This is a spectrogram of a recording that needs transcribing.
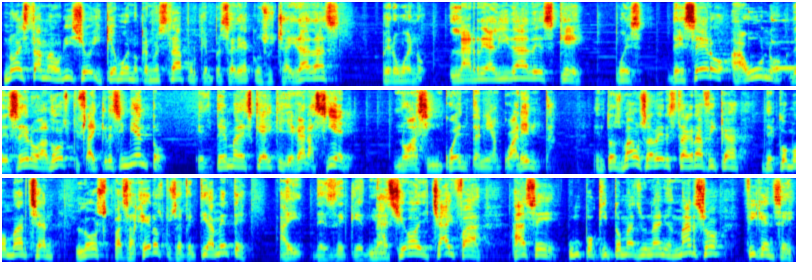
No está Mauricio y qué bueno que no está porque empezaría con sus chairadas, pero bueno, la realidad es que pues de 0 a 1, de 0 a 2, pues hay crecimiento. El tema es que hay que llegar a 100, no a 50 ni a 40. Entonces vamos a ver esta gráfica de cómo marchan los pasajeros. Pues efectivamente, desde que nació el Chaifa hace un poquito más de un año en marzo, fíjense.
